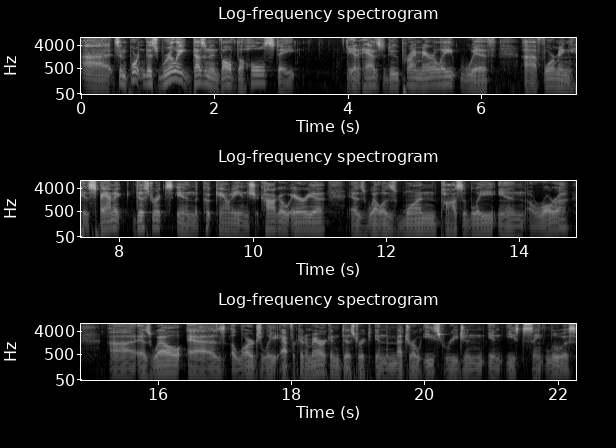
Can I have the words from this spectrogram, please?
Uh, it's important. This really doesn't involve the whole state. It has to do primarily with uh, forming Hispanic districts in the Cook County and Chicago area, as well as one possibly in Aurora, uh, as well as a largely African American district in the Metro East region in East St. Louis.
